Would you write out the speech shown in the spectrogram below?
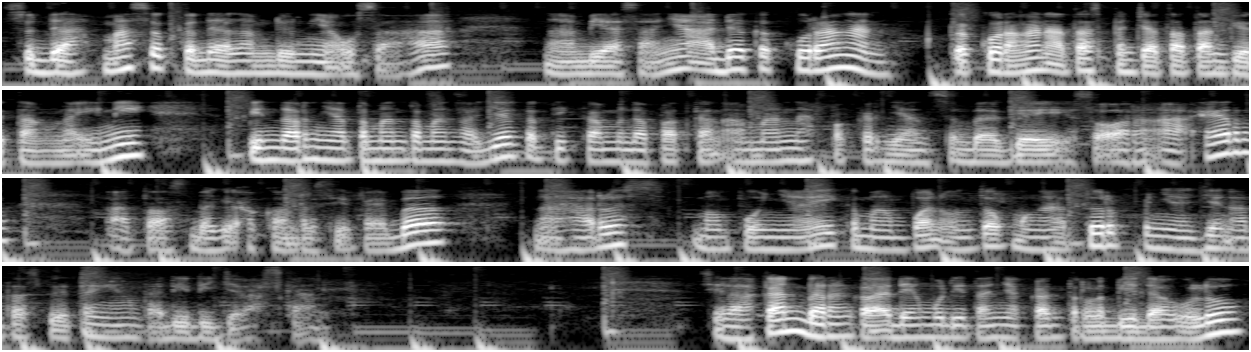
sudah masuk ke dalam dunia usaha, nah biasanya ada kekurangan, kekurangan atas pencatatan piutang. Nah, ini pintarnya teman-teman saja ketika mendapatkan amanah pekerjaan sebagai seorang AR atau sebagai account receivable, nah harus mempunyai kemampuan untuk mengatur penyajian atas piutang yang tadi dijelaskan. Silahkan barangkali ada yang mau ditanyakan terlebih dahulu.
